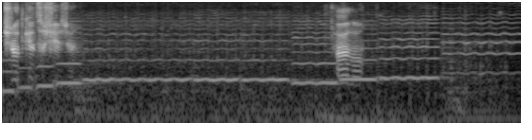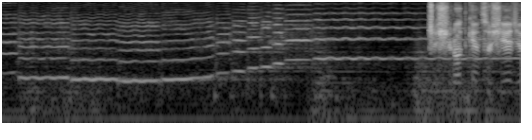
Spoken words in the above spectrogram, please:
Środkiem coś jedzie. Halo? Czy środkiem coś jedzie?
